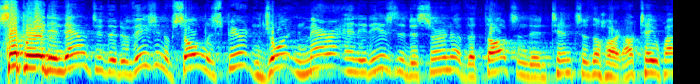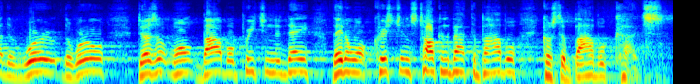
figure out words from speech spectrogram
separating down to the division of soul and spirit and joint and marrow, and it is the discerner of the thoughts and the intents of the heart. I'll tell you why the, word, the world doesn't want Bible preaching today. They don't want Christians talking about the Bible because the Bible cuts.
